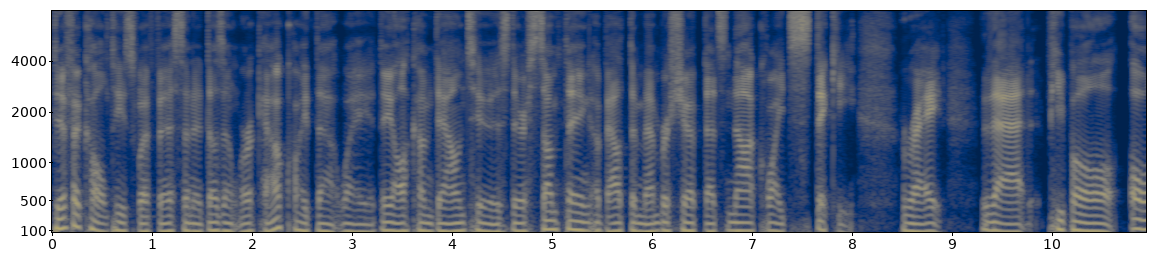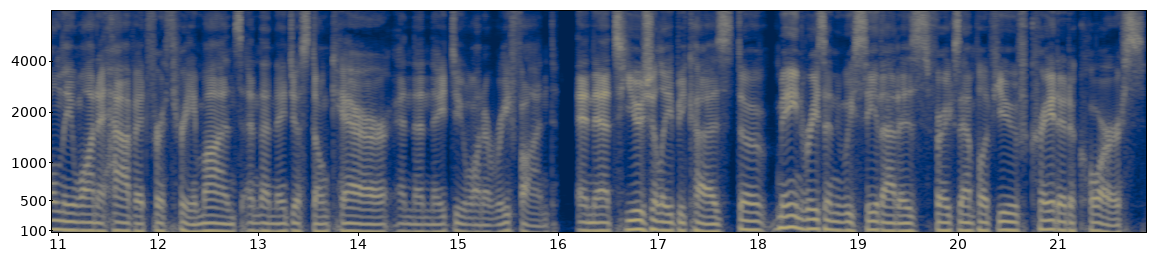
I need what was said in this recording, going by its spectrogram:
difficulties with this and it doesn't work out quite that way. They all come down to is there something about the membership that's not quite sticky, right? That people only want to have it for three months and then they just don't care and then they do want a refund. And that's usually because the main reason we see that is, for example, if you've created a course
